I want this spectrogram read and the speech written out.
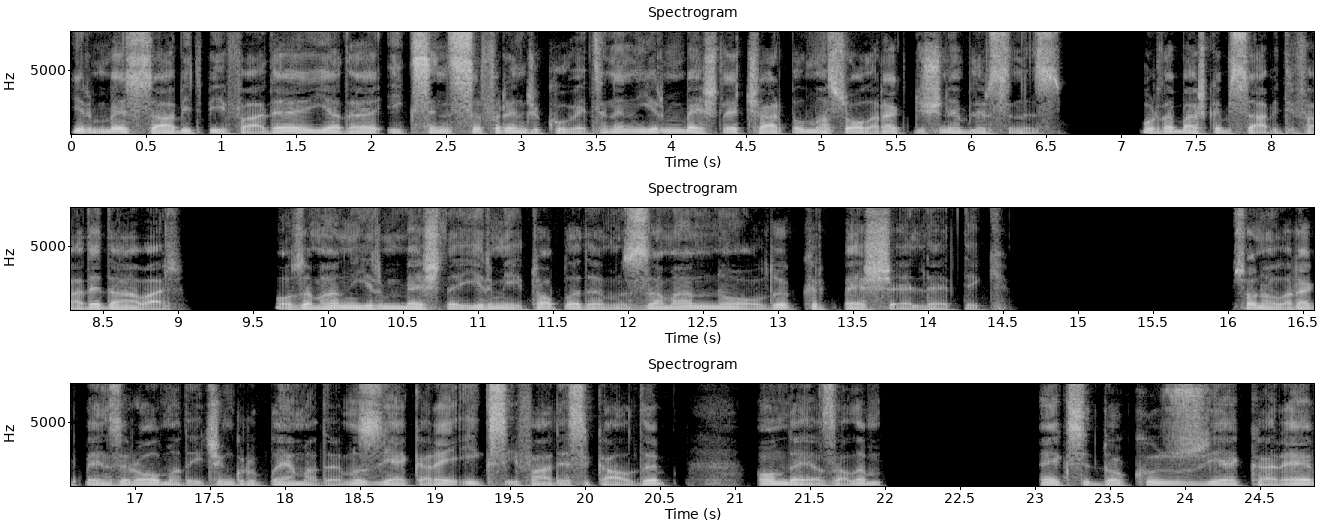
25 sabit bir ifade ya da x'in sıfırıncı kuvvetinin 25 ile çarpılması olarak düşünebilirsiniz. Burada başka bir sabit ifade daha var. O zaman 25 ile 20'yi topladığımız zaman ne oldu? 45 elde ettik. Son olarak benzeri olmadığı için gruplayamadığımız y kare x ifadesi kaldı. Onu da yazalım. Eksi 9 y kare,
